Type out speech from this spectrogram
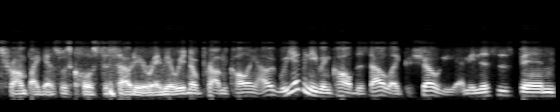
Trump, I guess, was close to Saudi Arabia. We had no problem calling out. We haven't even called this out like Khashoggi. I mean, this has been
